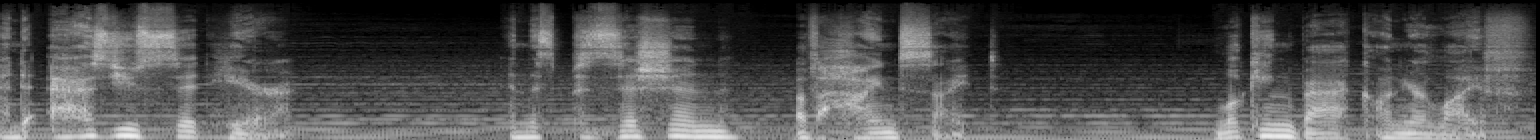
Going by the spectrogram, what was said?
And as you sit here in this position of hindsight, looking back on your life,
